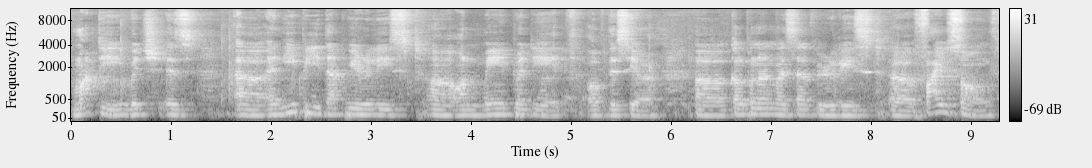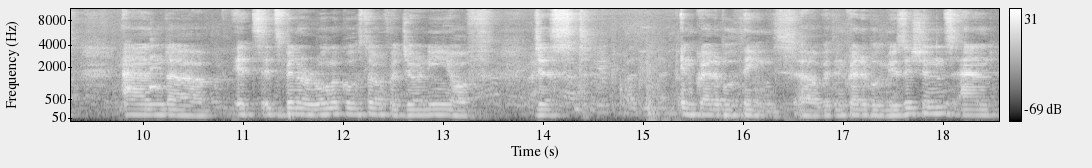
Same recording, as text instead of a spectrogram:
Maati, which is uh, an EP that we released uh, on May 28th of this year. Uh, Kalpana and myself, we released uh, five songs, and uh, it's it's been a roller coaster of a journey of just incredible things uh, with incredible musicians, and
